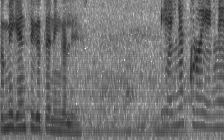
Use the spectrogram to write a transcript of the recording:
ಕಮ್ಮಿಗೆ ಏನ್ ಸಿಗುತ್ತೆ ನಿಂಗಲ್ಲಿ? ಎಣ್ಣೆ ಕೊಡು ಎಣ್ಣೆ.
